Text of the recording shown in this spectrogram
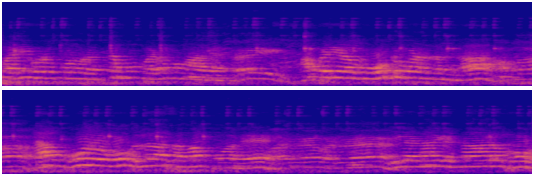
படி கொடுக்கணும் ரத்தமும் ஏய், அப்படி எனக்கு ஓட்டு ஆமா. நான் பூர்வமும் உல்லாசமா போவேன். இல்லைன்னா என்னால போக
